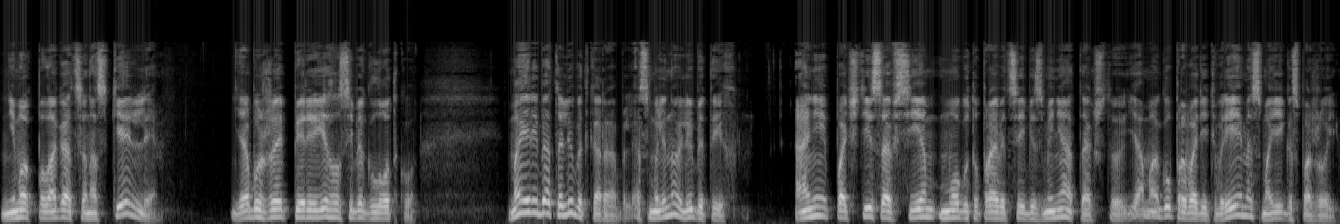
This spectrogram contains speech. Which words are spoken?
не мог полагаться на Скелли, я бы уже перерезал себе глотку. Мои ребята любят корабль, а Смолиной любит их. Они почти совсем могут управиться и без меня, так что я могу проводить время с моей госпожой.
